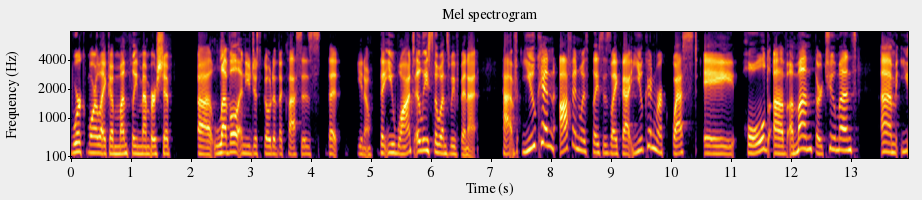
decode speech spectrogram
work more like a monthly membership uh, level, and you just go to the classes that you know that you want. At least the ones we've been at have. You can often with places like that, you can request a hold of a month or two months. Um, you,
